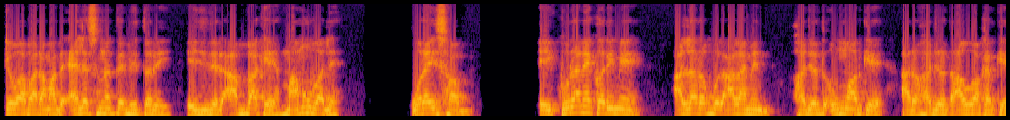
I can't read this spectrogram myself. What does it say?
কেউ আবার আমাদের এহলে সুন্নতের ভিতরেই এজিদের আব্বাকে মামু বলে। ওরাই সব এই কোরআনে করিমে আল্লাহ রব্বুল আলামিন হজরত উমরকে আর হজরত আবু বাকারকে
